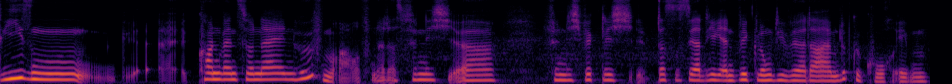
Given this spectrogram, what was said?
riesen konventionellen Höfen auf. Ne? Das finde ich, äh, finde ich wirklich, das ist ja die Entwicklung, die wir da im Lübkekoch eben,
